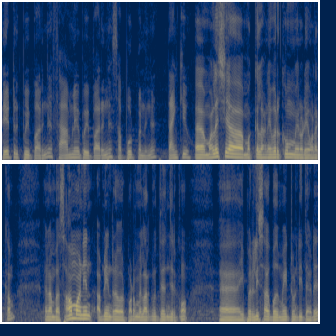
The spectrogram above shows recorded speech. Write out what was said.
தேட்டருக்கு போய் பாருங்கள் ஃபேமிலியாக போய் பாருங்கள் சப்போர்ட் பண்ணுங்கள் தேங்க்யூ மலேசியா மக்கள் அனைவருக்கும் என்னுடைய வணக்கம். நம்ம சாமானியன் அப்படின்ற ஒரு படம் எல்லாருக்கும் தெரிஞ்சிருக்கோம். இப்போ ரிலீஸ் ஆகும்போது போகுது மே டுவெண்ட்டி தேர்டு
